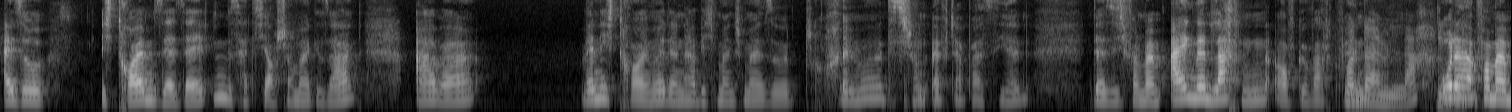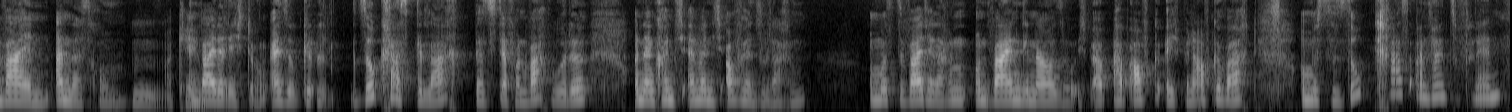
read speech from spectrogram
Also, ich träume sehr selten, das hatte ich auch schon mal gesagt. Aber wenn ich träume, dann habe ich manchmal so Träume, das ist schon öfter passiert, dass ich von meinem eigenen Lachen aufgewacht bin. Von deinem Lachen? Oder von meinem Weinen, andersrum. Hm, okay. In beide Richtungen. Also so krass gelacht, dass ich davon wach wurde und dann konnte ich einfach nicht aufhören zu lachen und musste weiterlachen und weinen genauso. Ich, hab, aufge ich bin aufgewacht und musste so krass anfangen zu flennen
